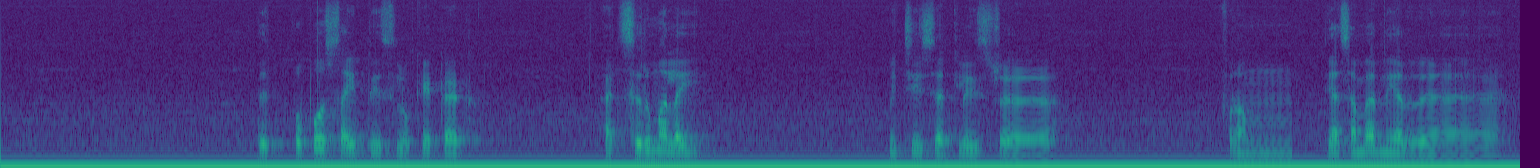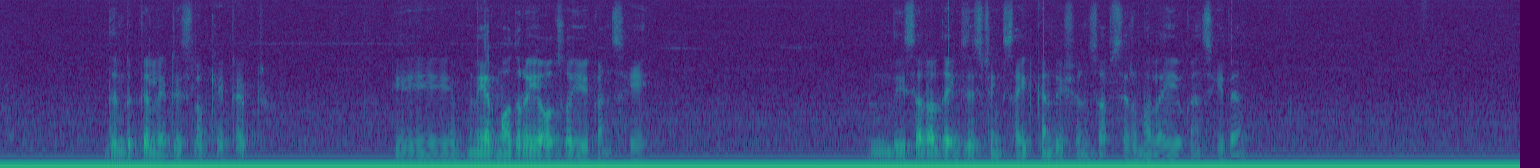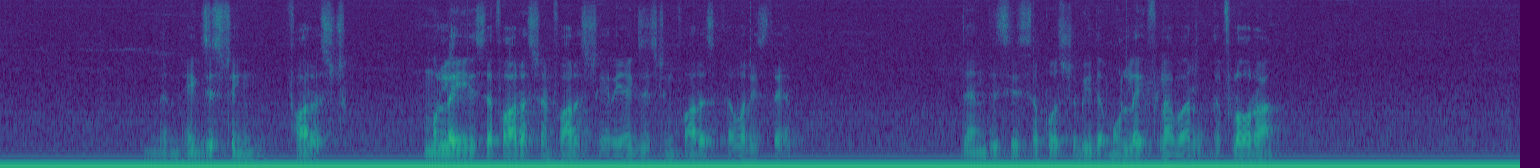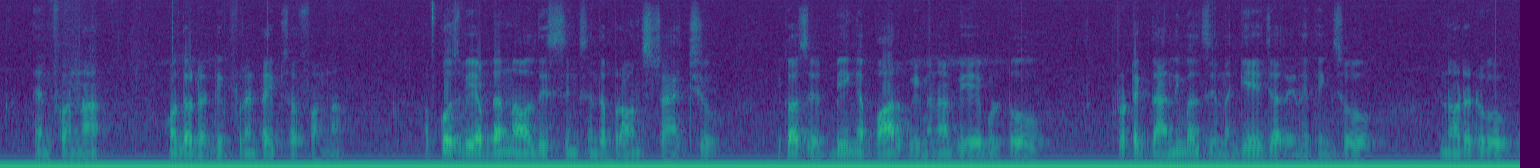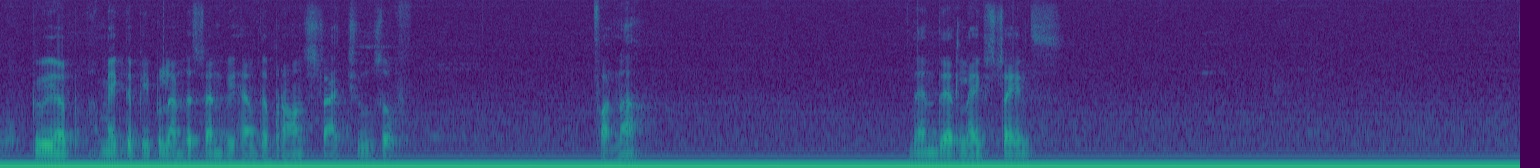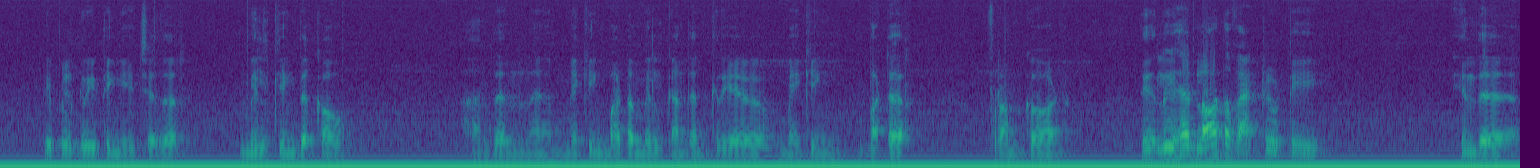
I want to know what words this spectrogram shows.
The proposed site is located at Sirumalai, which is at least uh, from yeah somewhere near uh, Dindigul it is located. Near Madurai also you can see. These are all the existing site conditions of Sirumalai, you can see them. Then existing forest. Mullai is a forest and forest area, existing forest cover is there. Then this is supposed to be the Mullai flower, the flora. Then fauna, all the different types of fauna. Of course, we have done all these things in the bronze statue because it being a park, we may not be able to protect the animals in a cage or anything. So, in order to make the people understand, we have the bronze statues of fauna. Then their lifestyles. People greeting each other, milking the cow, and then uh, making buttermilk, and then create, making butter from curd. We had lot of activity in the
